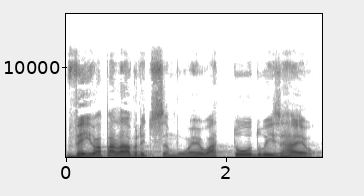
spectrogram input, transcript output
Veio a palavra de Samuel a todo Israel.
